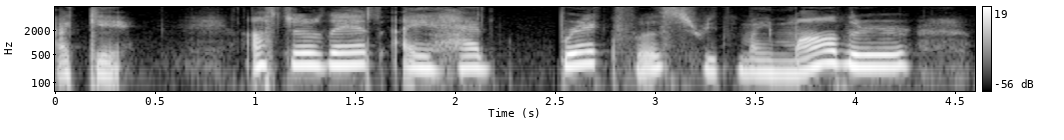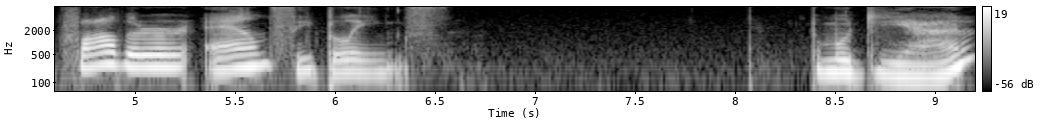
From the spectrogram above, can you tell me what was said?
Okay. After that, I had breakfast with my mother, father, and siblings. Kemudian,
